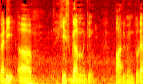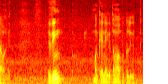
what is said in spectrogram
වැඩි හිස් ගණනකින් පාර්ලිමේන්තුවට යවන එක. ඉතින් මම කෙනෙක් තමයි අපි කළ යුත්තේ.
